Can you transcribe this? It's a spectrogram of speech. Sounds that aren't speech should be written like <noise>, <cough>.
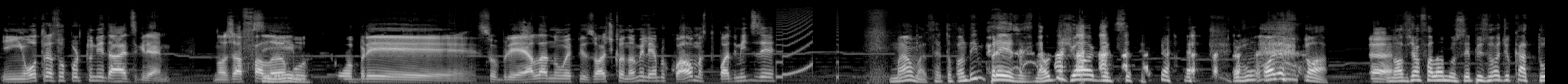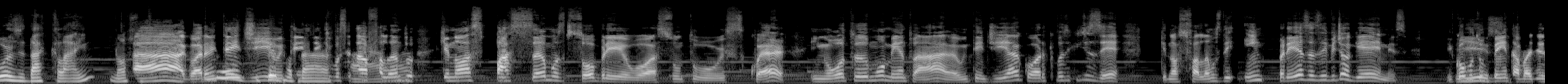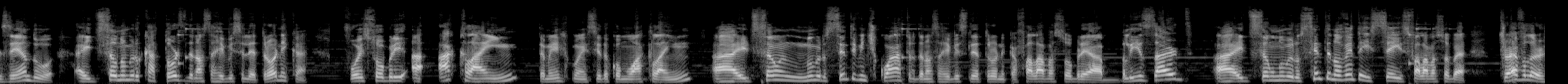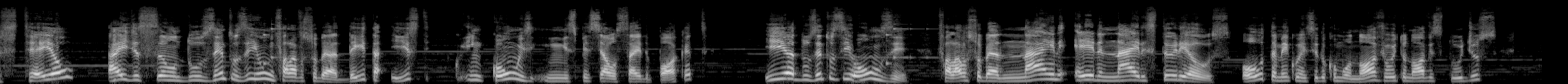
em outras oportunidades, Guilherme. Nós já falamos Sim sobre, sobre ela no episódio que eu não me lembro qual, mas tu pode me dizer. Não, mas eu tô falando de empresas, não de jogos. <laughs> vou, olha só. É. Nós já falamos episódio 14 da Klein. Nossa, ah, agora eu entendi. Eu entendi que você tava ah. falando que nós passamos sobre o assunto Square em outro momento. Ah, eu entendi agora o que você quis dizer. Que nós falamos de empresas e videogames. E como Isso. tu bem estava dizendo, a edição número 14 da nossa revista eletrônica foi sobre a Acclaim, também conhecida como Acclaim. A edição número 124 da nossa revista eletrônica falava sobre a Blizzard. A edição número 196 falava sobre a Traveler's Tale. A edição 201 falava sobre a Data East, em, com em especial Side Pocket. E a 211 falava sobre a 989 Studios, ou também conhecido como 989 Studios,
